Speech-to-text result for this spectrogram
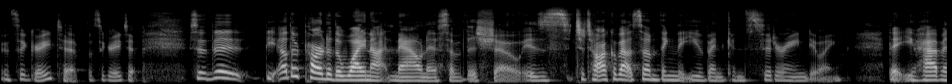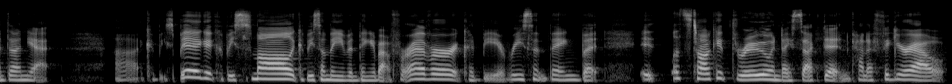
It's a great tip. That's a great tip. So the the other part of the why not nowness of this show is to talk about something that you've been considering doing that you haven't done yet. Uh, it could be big, it could be small, it could be something you've been thinking about forever, it could be a recent thing, but it let's talk it through and dissect it and kind of figure out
